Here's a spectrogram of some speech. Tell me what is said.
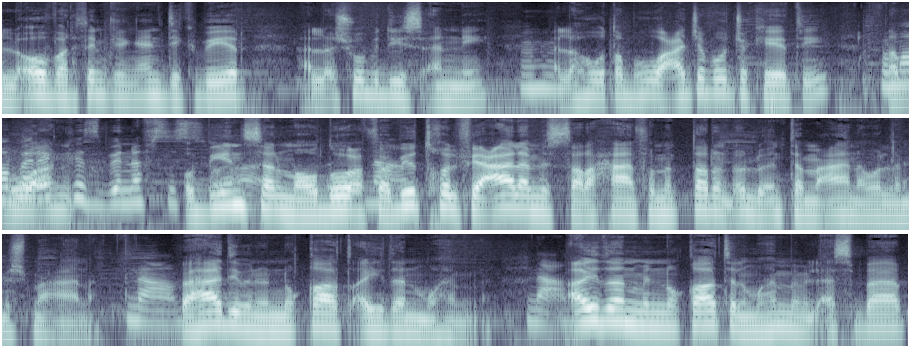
ال overthinking عندي كبير. هلا شو بده يسألني؟ هلا هو طب هو عجبه جاكيتي؟ طب هو بركز بنفس السؤال. وبينسى الموضوع نعم. فبيدخل في عالم السرحان فبنضطر نقول له أنت معنا ولا مش معنا نعم. فهذه من النقاط أيضا مهمة. نعم. أيضا من النقاط المهمة من الأسباب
